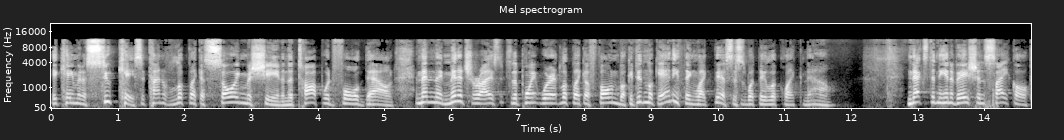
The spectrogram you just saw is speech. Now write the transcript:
It came in a suitcase. It kind of looked like a sewing machine, and the top would fold down. And then they miniaturized it to the point where it looked like a phone book. It didn't look anything like this. This is what they look like now. Next in the innovation cycle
